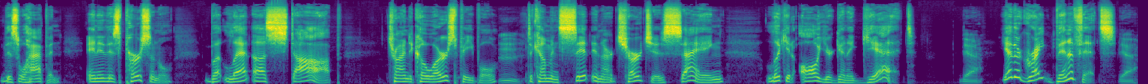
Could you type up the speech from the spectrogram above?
This will happen and it is personal. But let us stop trying to coerce people mm. to come and sit in our churches saying, look at all you're going to get. Yeah. Yeah, they're great benefits. Yeah.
